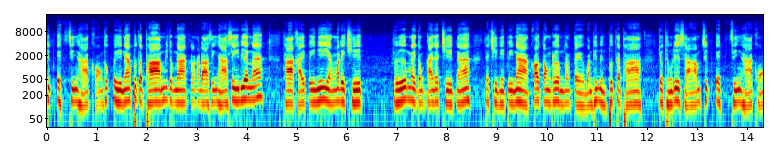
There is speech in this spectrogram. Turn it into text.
31 สิงหาของทุกปีนะ พฤษภามิถุนากรกฎาสิงหา4เดือนนะ ถ้าใครปีนี้ยังไม่ได้ฉีด หรือไม่ต้องการจะฉีดนะ จะฉีดในปีหน้าก็ต้องเริ่มตั้งแต่วันที่ 1 พฤษภาจนถึงวันที่ 31 สิงหาของ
